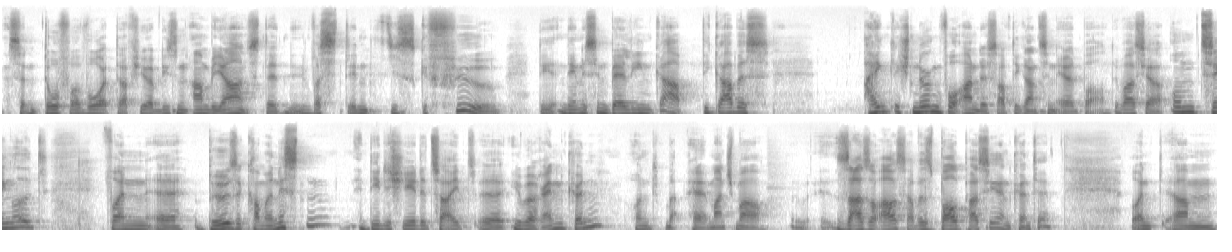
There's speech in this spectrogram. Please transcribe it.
das ist ein doofer Wort dafür, aber diesen Ambiance, der, was den, dieses Gefühl, die, den es in Berlin gab, die gab es eigentlich nirgendwo anders auf der ganzen Erdball. Du warst ja umzingelt von äh, böse Kommunisten, die dich jederzeit äh, überrennen können. Und äh, manchmal sah so aus, aber es bald passieren könnte. Und, ähm,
